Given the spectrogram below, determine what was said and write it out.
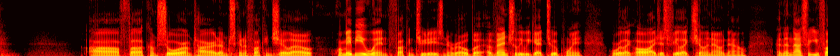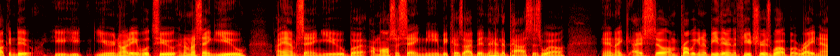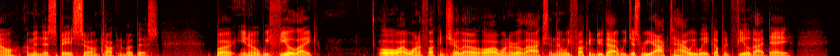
oh fuck, I'm sore. I'm tired. I'm just gonna fucking chill out or maybe you win fucking two days in a row, but eventually we get to a point where we're like, oh, I just feel like chilling out now, and then that's what you fucking do. You you you're not able to, and I'm not saying you, I am saying you, but I'm also saying me because I've been there in the past as well, and I I still I'm probably gonna be there in the future as well, but right now I'm in this space, so I'm talking about this. But you know, we feel like oh, I want to fucking chill out. Oh, I want to relax. And then we fucking do that. We just react to how we wake up and feel that day.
